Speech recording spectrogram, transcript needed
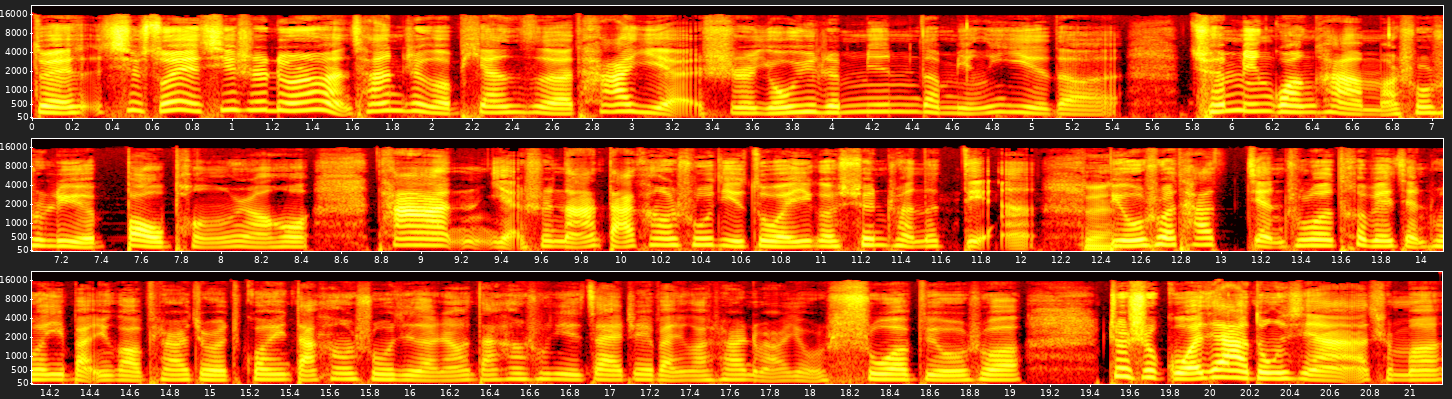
对，其所以其实《六人晚餐》这个片子，它也是由于《人民的名义》的全民观看嘛，收视率爆棚，然后他也是拿达康书记作为一个宣传的点。对比如说他剪出了特别剪出了一版预告片儿，就是关于达康书记的。然后达康书记在这版预告片里面有说，比如说这是国家的东西啊，什么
